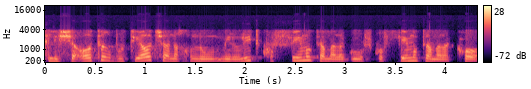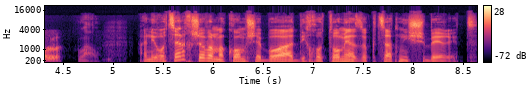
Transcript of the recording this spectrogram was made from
קלישאות תרבותיות שאנחנו מילולית כופים אותם על הגוף, כופים אותם על הכל. וואו. אני רוצה לחשוב על מקום שבו הדיכוטומיה הזו קצת נשברת.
